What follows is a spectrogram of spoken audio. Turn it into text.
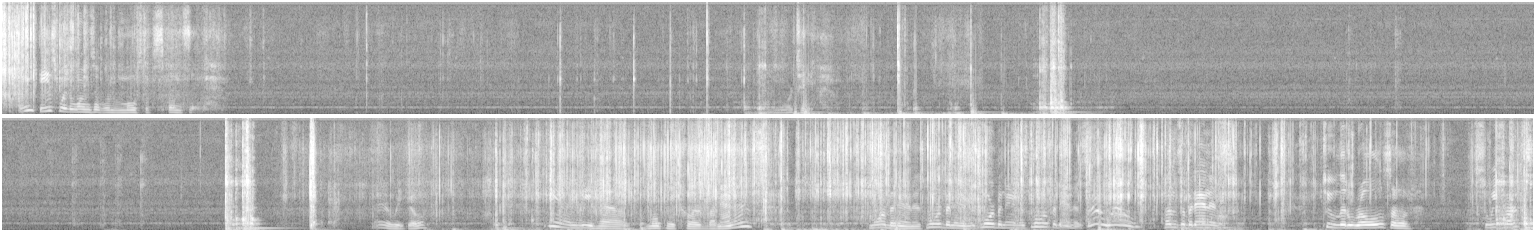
I think these were the ones that were most expensive. More tape. There we go. And we have multicolored bananas. More bananas, more bananas, more bananas, more bananas. Oh wow! Tons of bananas. two little rolls of SweeTarts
